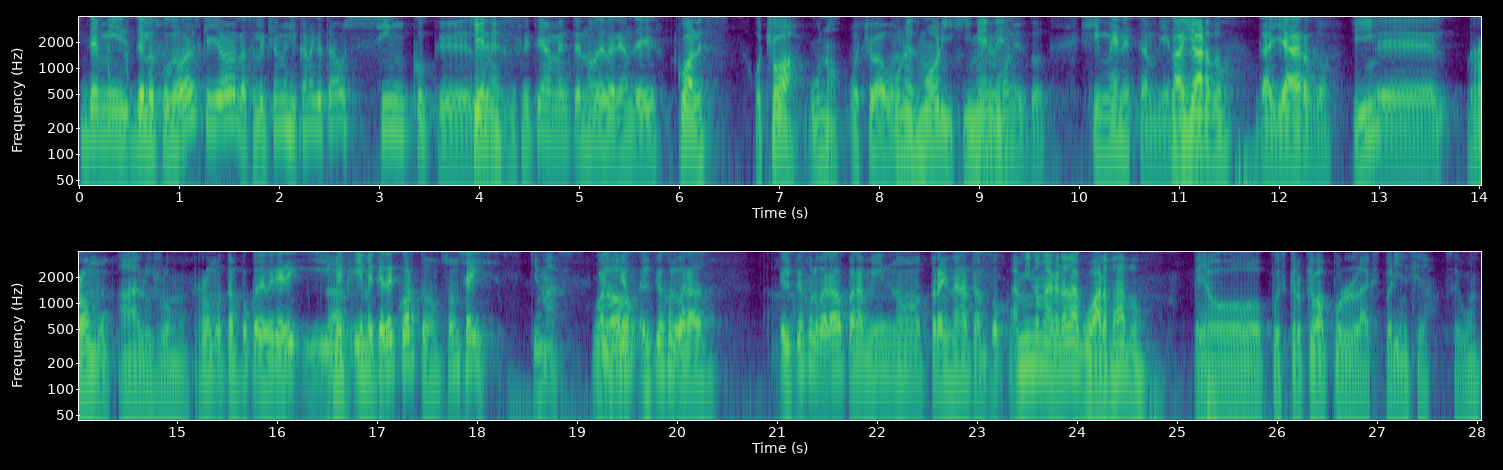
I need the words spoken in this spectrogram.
De, mis, de los jugadores que lleva la selección mexicana, yo tengo cinco que definitivamente no deberían de ir. ¿Cuáles? Ochoa, uno. 8 a 1. Funes Mori, Jiménez, Jiménez también. Gallardo Gallardo. y... Eh, Romo. Ah, Luis Romo. Romo tampoco debería ir. Y, Claro. me, y me quedé corto. Son seis. ¿Quién más? El ¿Guardado? Piojo, el Piojo Alvarado. El Piojo Alvarado para mí no trae nada tampoco. A mí no me agrada Guardado, pero pues creo que va por la experiencia, según.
